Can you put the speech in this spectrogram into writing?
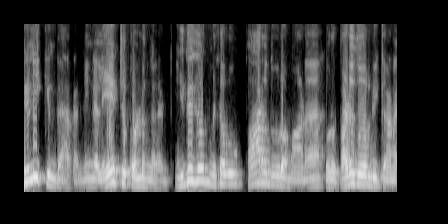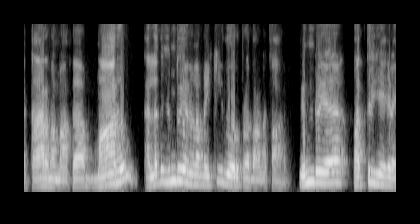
திணிக்கின்றார்கள். நீங்கள் ஏற்றுக்கொள்ளுங்கள் இதுவும் மிகவும் பாரதூரமான ஒரு படுதோல்விக்கான காரணமாக மாறும் அல்லது இன்றைய நிலைமைக்கு இது ஒரு பிரதான காரணம். இன்றைய பத்திரிகைகளை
